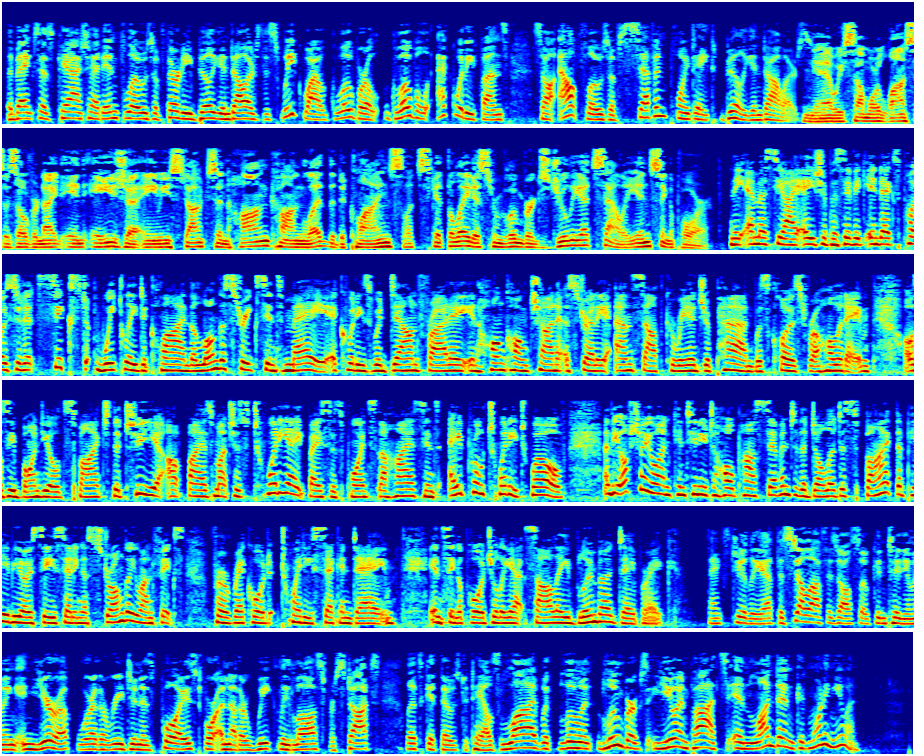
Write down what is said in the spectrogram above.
The bank says cash had inflows of $30 billion this week, while global, global equity funds saw outflows of $7.8 billion. Yeah, we saw more losses overnight in Asia. Amy, stocks in Hong Kong led the declines. Let's get the latest from Bloomberg's Juliet Saly in Singapore. The MSCI Asia Pacific Index posted its sixth weekly decline, the longest streak since May. Equities were down Friday in Hong Kong, China, Australia and South Korea. Japan was closed for a holiday. Aussie bond yield spiked, the two-year up by as much as 28 basis points, the highest since April 2012. And the offshore yuan continued to hold past seven to the dollar despite the PBOC setting a stronger yuan fix for a record 22nd day. In Singapore, Juliet Saly, Bloomberg Daybreak. Thanks, Juliet. The sell-off is also continuing in Europe, where the region is poised for another weekly loss for stocks. Let's get those details live with Bloomberg's Ewan Potts in London. Good morning, Ewan.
